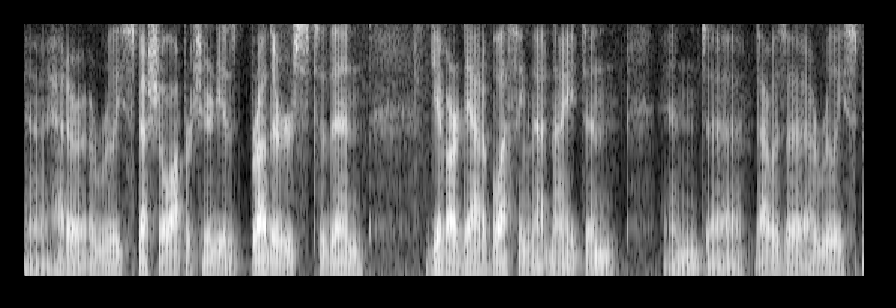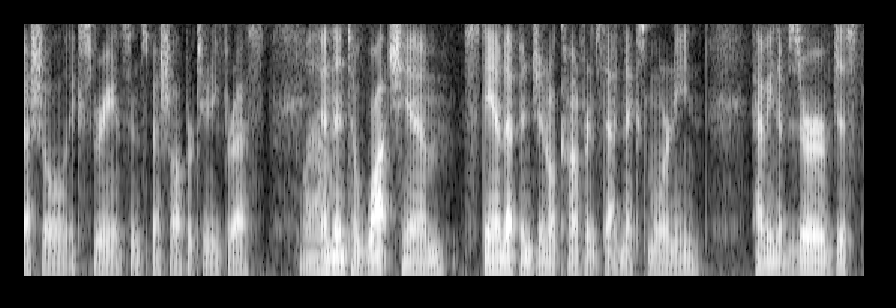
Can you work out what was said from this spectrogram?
Uh, had a, a really special opportunity as brothers to then give our dad a blessing that night, and and uh, that was a, a really special experience and special opportunity for us. Wow. And then to watch him stand up in general conference that next morning, having observed just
